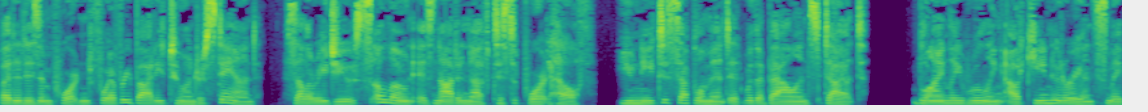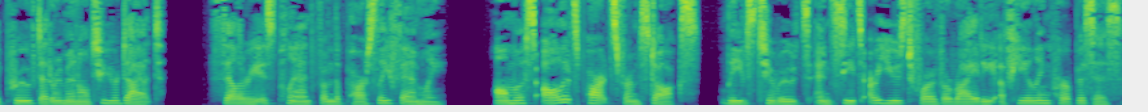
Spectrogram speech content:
But it is important for everybody to understand celery juice alone is not enough to support health, you need to supplement it with a balanced diet. Blindly ruling out key nutrients may prove detrimental to your diet. Celery is plant from the parsley family. Almost all its parts from stalks, leaves to roots and seeds are used for a variety of healing purposes.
